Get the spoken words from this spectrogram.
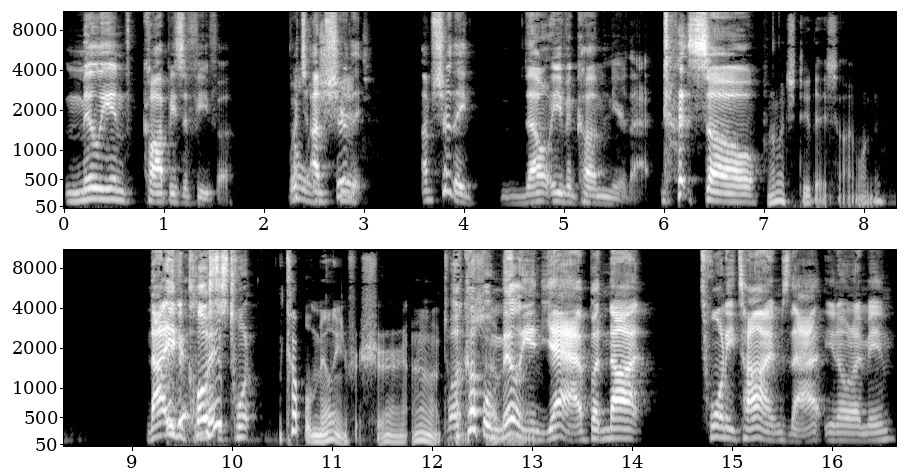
million copies of FIFA, which Holy I'm sure shit. they, I'm sure they don't even come near that. so, how much do they sell? I wonder. not They even close they- to 20. A couple million for sure. I don't know. Well, a couple million, yeah, but not 20 times that. You know what I mean?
